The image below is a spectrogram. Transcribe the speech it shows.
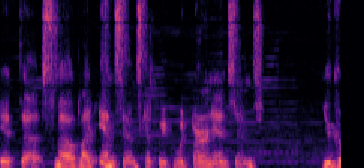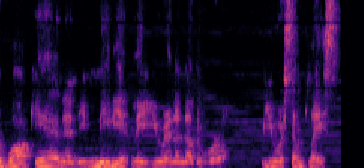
It uh, smelled like incense because we would burn incense. You could walk in and immediately you were in another world. You were someplace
